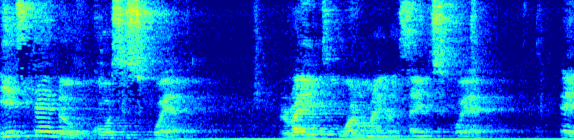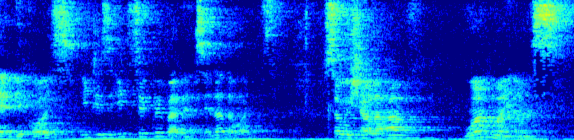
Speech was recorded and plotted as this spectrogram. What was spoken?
instead of cos squared, write 1 minus sine squared Eh, because it is its equivalence in other words. So we shall have 1 minus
